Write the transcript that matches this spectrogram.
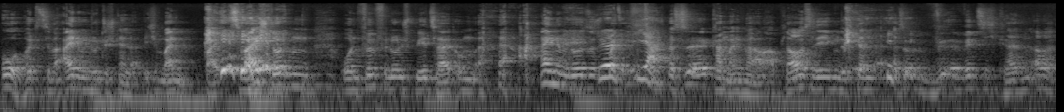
oh, heute sind wir eine Minute schneller. Ich meine, bei zwei Stunden und fünf Minuten Spielzeit um eine Minute zu sprechen, ja. das äh, kann manchmal am Applaus liegen, das kann also Witzigkeiten, aber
